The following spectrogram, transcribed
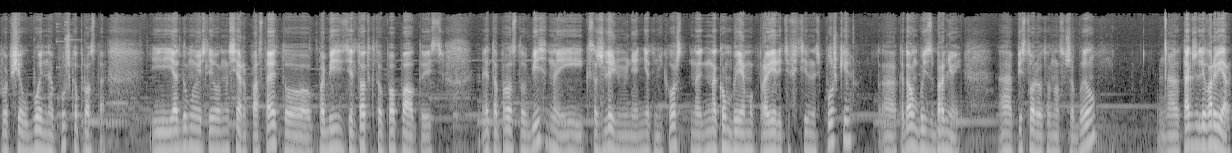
вообще убойная пушка просто. И я думаю, если его на сервер поставить, то победитель тот, кто попал. То есть это просто убийственно. И, к сожалению, у меня нет никого, что, на, на ком бы я мог проверить эффективность пушки, э, когда он будет с броней. Э, пистолет вот у нас уже был. Э, также ливарвер.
